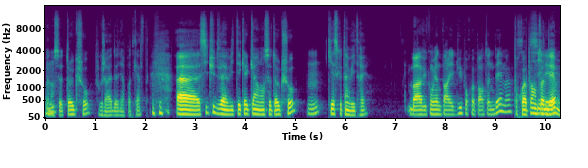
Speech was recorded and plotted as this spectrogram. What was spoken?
dans Mhm. ce talk show, faut que j'arrête de dire podcast. Euh, si tu devais inviter quelqu'un dans ce talk show, Mhm. qui est-ce que tu inviterais Bah, vu qu'on vient de parler de lui, pourquoi pas Antoine BM hein. Pourquoi pas Antoine BM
